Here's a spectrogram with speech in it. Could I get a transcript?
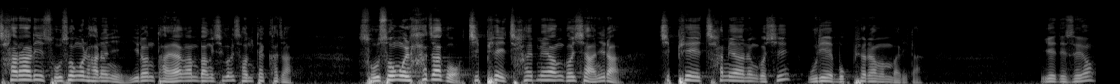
차라리 소송을 하느니 이런 다양한 방식을 선택하자. 소송을 하자고 집회에 참여한 것이 아니라 집회에 참여하는 것이 우리의 목표라면 말이다. 이해되세요?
